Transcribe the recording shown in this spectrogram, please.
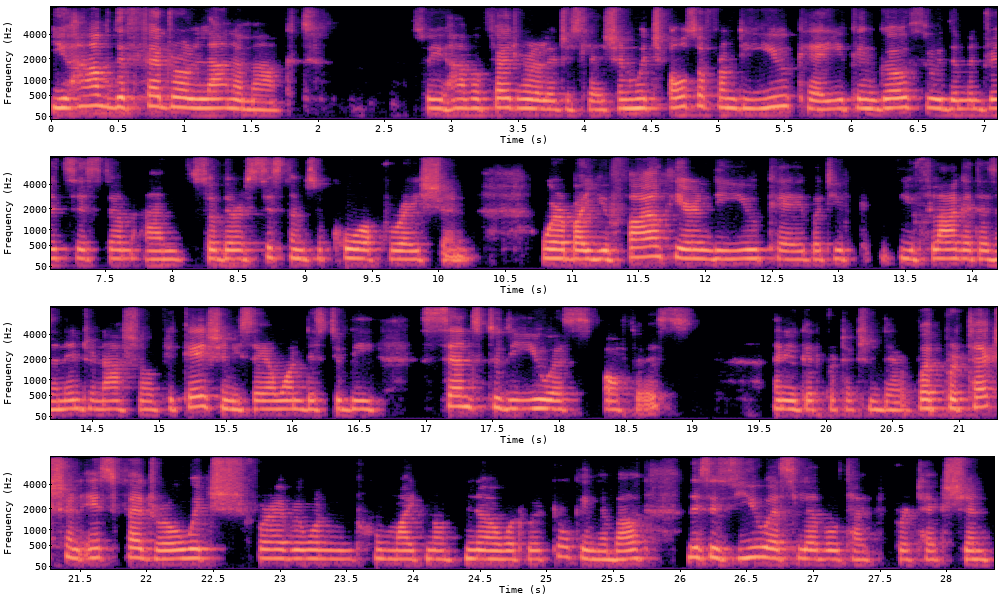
you have the Federal Lanham Act, so you have a federal legislation, which also from the UK, you can go through the Madrid system. And so there are systems of cooperation whereby you file here in the UK, but you, you flag it as an international application. You say, I want this to be sent to the US office and you get protection there. But protection is federal, which for everyone who might not know what we're talking about, this is US level type protection,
